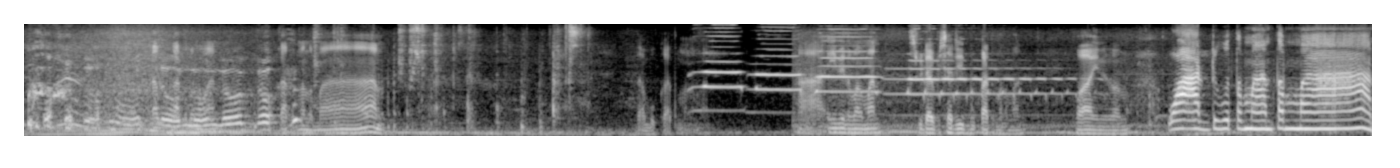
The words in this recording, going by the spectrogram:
Kita buka teman-teman. buka teman-teman. Kita buka teman-teman. Nah ini teman-teman sudah bisa dibuka teman-teman. Wah ini teman waduh teman-teman.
